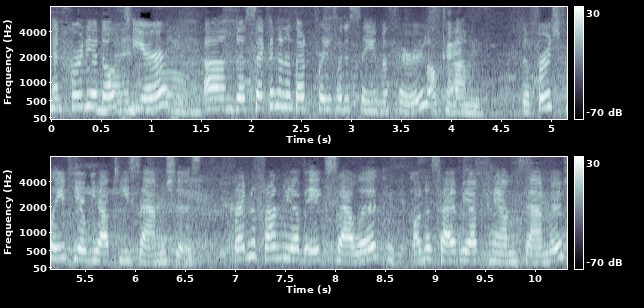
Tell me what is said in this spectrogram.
And for the adults here, um, the second and the third plates are the same as hers. Okay. Um, the first plate here, we have tea sandwiches. Right in the front, we have egg salad. On the side, we have ham sandwich.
